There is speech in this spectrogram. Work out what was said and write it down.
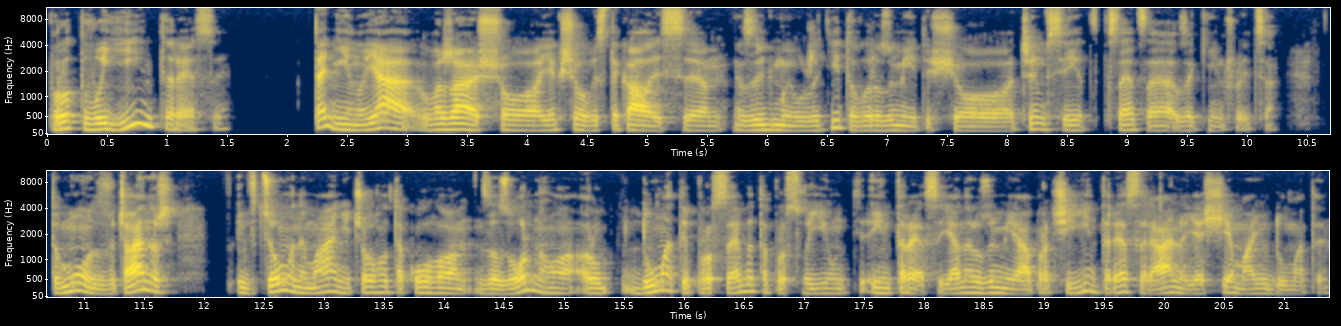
Про твої інтереси? Та ні, ну я вважаю, що якщо ви стикались е, з людьми у житті, то ви розумієте, що чим всі, все це закінчується. Тому, звичайно ж, і в цьому немає нічого такого зазорного думати про себе та про свої інтереси. Я не розумію, а про чиї інтереси реально я ще маю думати.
